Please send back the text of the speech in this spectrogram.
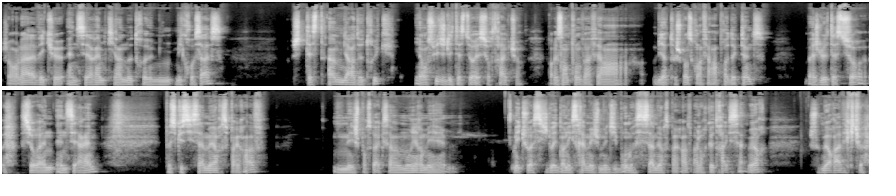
Genre là, avec euh, NCRM, qui est un autre micro SaaS, je teste un milliard de trucs et ensuite je les testerai sur Track, tu vois. Par exemple, on va faire un, bientôt, je pense qu'on va faire un Product Hunt. Bah, je le teste sur, sur NCRM. Parce que si ça meurt, c'est pas grave. Mais je pense pas que ça va mourir, mais, mais tu vois, si je dois être dans l'extrême et je me dis, bon, bah, si ça meurt, c'est pas grave. Alors que Track, si ça meurt, je meurs avec, tu vois.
